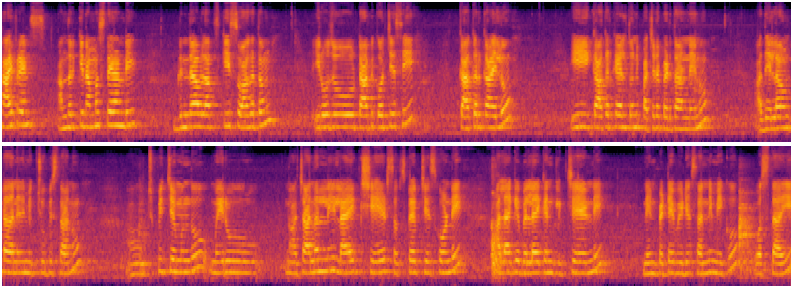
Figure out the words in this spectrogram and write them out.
హాయ్ ఫ్రెండ్స్ అందరికీ నమస్తే అండి. బృందా వ్లాగ్స్కి స్వాగతం. ఈరోజు టాపిక్ వచ్చేసి కాకరకాయలు. ఈ కాకరకాయలతోని పచ్చడి పెడతాను నేను. అది ఎలా ఉంటుంది అనేది మీకు చూపిస్తాను. చూపించే ముందు మీరు నా ఛానల్ని లైక్ షేర్ సబ్స్క్రైబ్ చేసుకోండి. అలాగే బెల్ ఐకన్ క్లిక్ చేయండి. నేను పెట్టే వీడియోస్ అన్నీ మీకు వస్తాయి.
